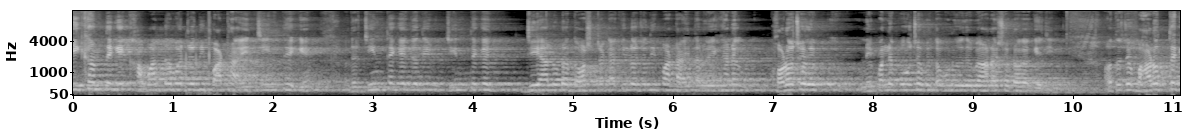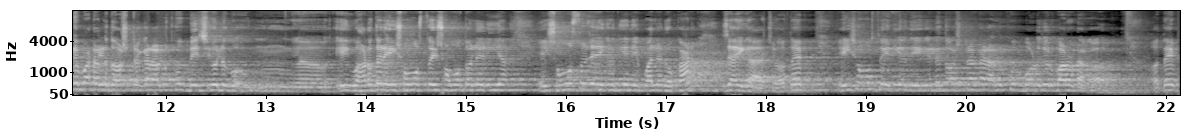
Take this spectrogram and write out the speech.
এইখান থেকে খাবার দাবার যদি পাঠায় চীন থেকে চীন থেকে যদি, চীন থেকে যে আলুটা দশ টাকা কিলো যদি পাঠায়, তাহলে এখানে খরচ হয়ে নেপালে পৌঁছাবে, তখন হয়ে যাবে আড়াইশো টাকা কেজি। অথচ ভারত থেকে পাঠালে দশ টাকার আলু খুব বেশি হলে এই ভারতের এই সমস্ত, এই সমতল এরিয়া, এই সমস্ত জায়গা দিয়ে নেপালে ঢোকার জায়গা আছে। অতএব এই সমস্ত এরিয়া দিয়ে গেলে দশ টাকার আলু খুব বড় জোর বারো টাকা হবে। অতএব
